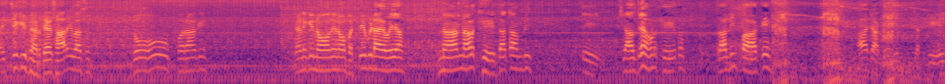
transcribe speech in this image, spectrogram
ਇੱਥੇ ਕੀ ਫਿਰਦੇ ਆ ਸਾਰੇ ਬਸ। ਦੋ ਉਹ ਉੱਪਰ ਆ ਗਏ। ਯਾਨੀ ਕਿ 9 ਦੇ 9 ਬੱਚੇ ਵੀ ਡਾਏ ਹੋਏ ਆ। ਨਾਲ ਨਾਲ ਖੇਤ ਦਾ ਕੰਮ ਵੀ। ਤੇ ਚੱਲਦੇ ਆ ਹੁਣ ਖੇਤ, ਟਰਾਲੀ ਪਾ ਕੇ। ਆ ਜਾ ਕੇ ਚੱਕੀ ਗਈ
